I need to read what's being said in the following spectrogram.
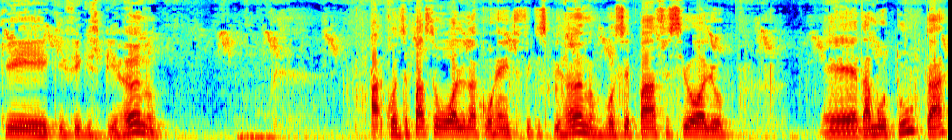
que, que fica espirrando, quando você passa o óleo na corrente fica espirrando, você passa esse óleo é, da Motul, tá?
